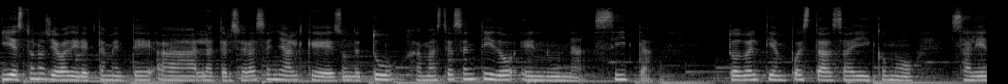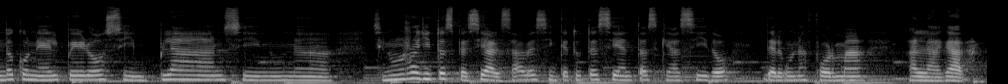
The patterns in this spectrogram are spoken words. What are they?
Y esto nos lleva directamente a la tercera señal, que es donde tú jamás te has sentido en una cita todo el tiempo estás ahí como saliendo con él, pero sin plan, sin, una, sin un rollito especial, ¿sabes? Sin que tú te sientas que has sido de alguna forma halagada.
